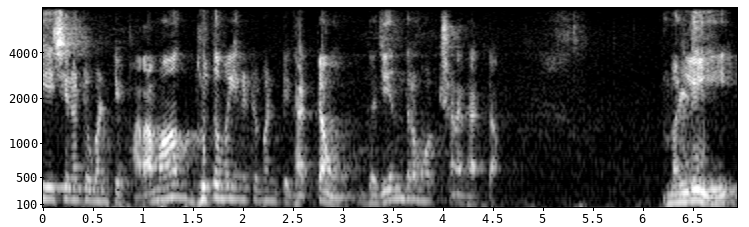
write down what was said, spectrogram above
చేసినటువంటి పరమాద్భుతమైనటువంటి ఘట్టం గజేంద్ర మోక్షణ ఘట్టం. మళ్ళీ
